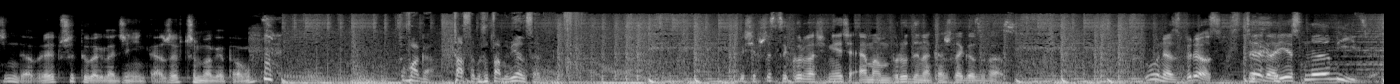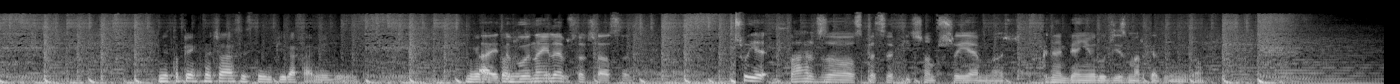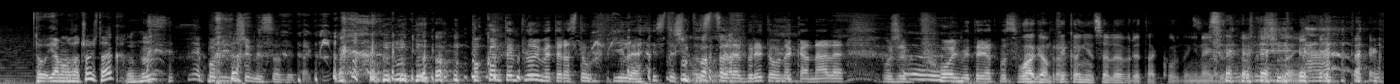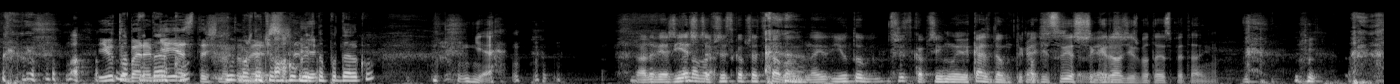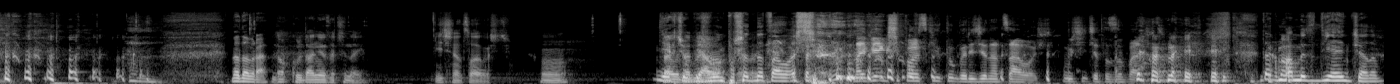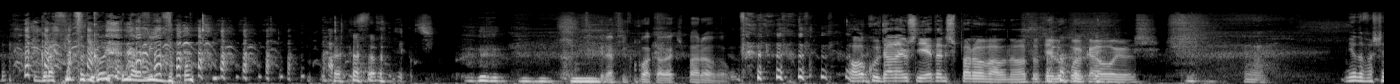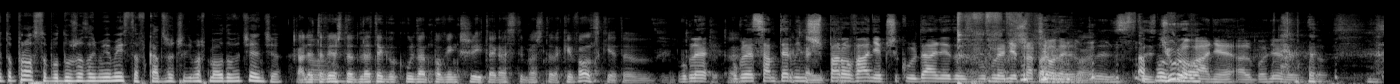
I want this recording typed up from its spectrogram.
Dzień dobry, przytułek dla dziennikarzy. W czym mogę pomóc? Uwaga, czasem rzucamy mięsem. Wy się wszyscy kurwa śmiecie, a mam brudy na każdego z was. U nas w Rosji scena jest na midze. Nie to piękne czasy z tymi piratami. Ej, to Redaktorzy- były najlepsze czasy. Czuję bardzo specyficzną przyjemność w gnębianiu ludzi z marketingu. To ja mam zacząć, tak? Nie, pomilczymy sobie tak. Pokontemplujmy teraz tą chwilę. Jesteśmy tu z celebrytą na kanale. Może wchłońmy tej atmosfery Błagam, trochę. tylko nie celebryta, kurde, nie najdę tego określenia. YouTuberem Na nie jesteś, no to Można wiesz. cię wygooglać na pudelku? Nie. No ale wiesz, jeszcze dobra. wszystko przed tobą. No, YouTube wszystko przyjmuje, każdą treść. Obiecujesz czy grozisz, bo to jest pytanie. No dobra. No, kuldanie, zaczynaj. Idź na całość. Nie Cały na chciałbym, biało, żebym poszedł na dawaj. całość. Największy polski YouTuber idzie na całość. Musicie to zobaczyć. tak mamy zdjęcia. No, bo graficy go nienawidzą. Grafik płakał jak szparował. O, Kuldana już nie jeden szparował, no to wielu płakało już. Nie no właśnie to prosto, bo dużo zajmuje miejsca w kadrze, czyli masz mało do wycięcia. Ale to wiesz, to dlatego kuldan powiększyli, teraz ty masz te takie wąskie, to... W ogóle, to, to, w ogóle sam termin mechanika. szparowanie przy Kuldanie to jest w ogóle nietrafiony. To jest, to jest dziurowanie albo nie wiem co.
